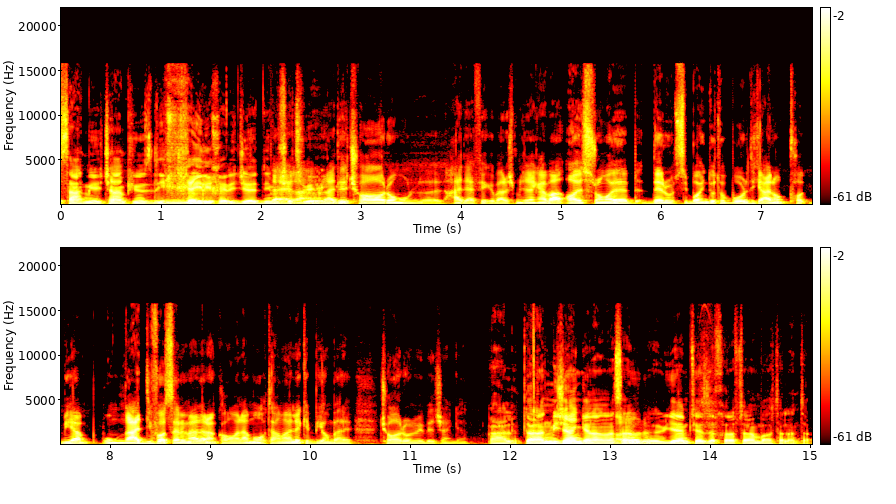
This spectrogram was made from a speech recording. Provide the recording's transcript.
سهمیه چمپیونز لیگ خیلی خیلی جدی میشه توی این رده. چهارم اون هدفی که براش میجنگن. و آیس رومای دروسی با این دوتا بردی که الان میگم اونقدی فاصله ندارن. کاملا محتمله که بیان برای چهارمی بجنگن. بله. دارن میجنگن. الان اصلا آره، آره. یه امتیاز اختلاف دارن با آتالانتا.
